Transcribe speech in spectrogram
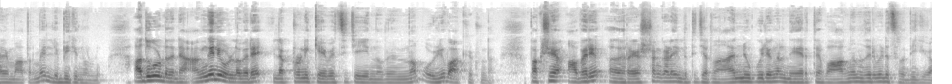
സഹായം മാത്രമേ ലഭിക്കുന്നുള്ളൂ. അതുകൊണ്ട് തന്നെ അങ്ങനെയുള്ളവരെ ഇലക്ട്രോണിക് കെ വൈ സി ചെയ്യുന്നതിൽ നിന്നും ഒഴിവാക്കിയിട്ടുണ്ട്. പക്ഷേ അവർ റേഷൻ കടയിൽ എത്തിച്ചേർന്ന ആനുകൂല്യങ്ങൾ നേരത്തെ വാങ്ങുന്നതിന് വേണ്ടി ശ്രദ്ധിക്കുക.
